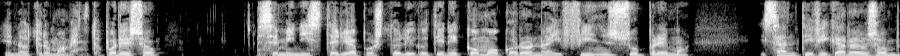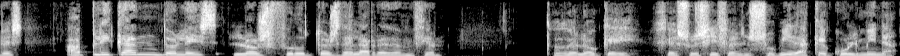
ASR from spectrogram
en otro momento. Por eso, ese ministerio apostólico tiene como corona y fin supremo santificar a los hombres aplicándoles los frutos de la redención. Todo lo que Jesús hizo en su vida, que culmina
